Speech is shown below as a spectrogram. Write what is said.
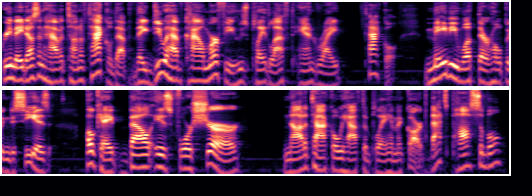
Green Bay doesn't have a ton of tackle depth. They do have Kyle Murphy, who's played left and right tackle. Maybe what they're hoping to see is okay, Bell is for sure not a tackle. We have to play him at guard. That's possible,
